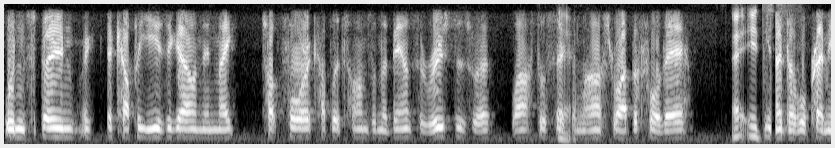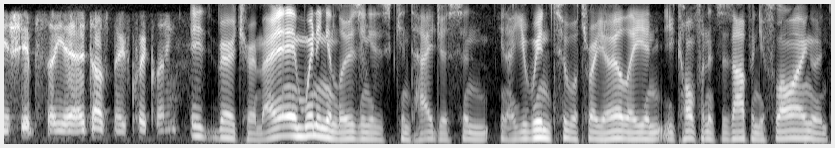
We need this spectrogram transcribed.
wooden spoon a couple of years ago, and then make top four a couple of times on the bounce. The Roosters were last or second Yeah. last right before there. Uh, It's you know, double premiership, So yeah, it does move quickly. It's very true, mate. And winning and losing is contagious. And you know, you win two or three early, and your confidence is up, and you're flying. And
